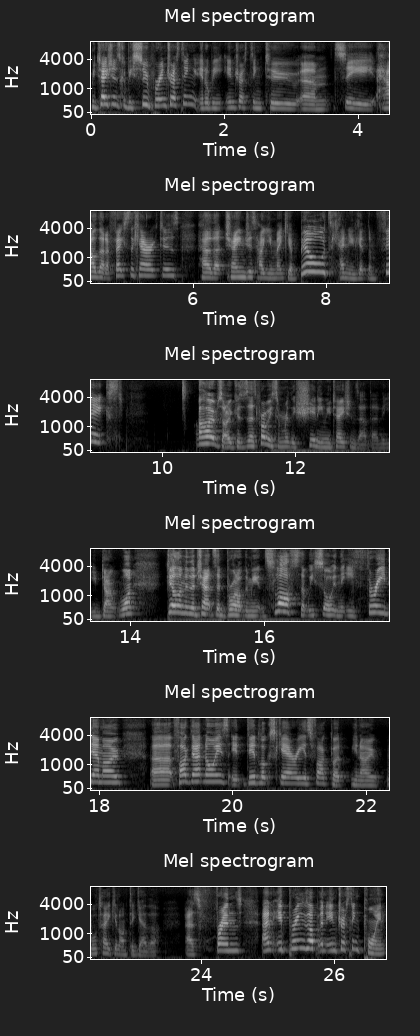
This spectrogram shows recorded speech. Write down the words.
mutations could be super interesting. It'll be interesting to um, see how that affects the characters, how that changes how you make your builds. Can you get them fixed? I hope so, because there's probably some really shitty mutations out there that you don't want. Dylan in the chat said brought up the mutant sloths that we saw in the E3 demo. Uh, fuck that noise. It did look scary as fuck, but you know, we'll take it on together as friends. And it brings up an interesting point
